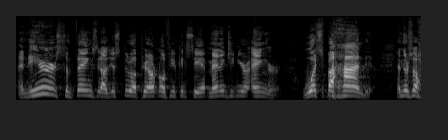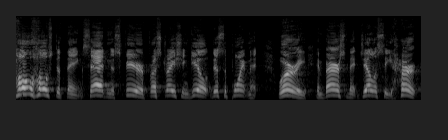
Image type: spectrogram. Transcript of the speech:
And here's some things that I just threw up here. I don't know if you can see it. Managing your anger. What's behind it? And there's a whole host of things sadness, fear, frustration, guilt, disappointment, worry, embarrassment, jealousy, hurt,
